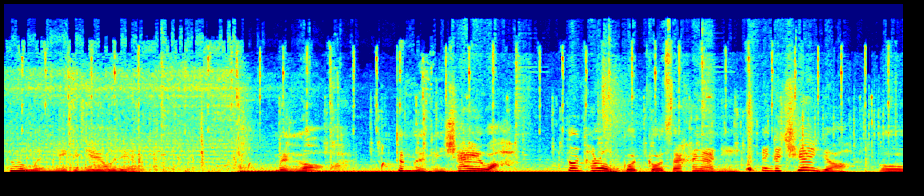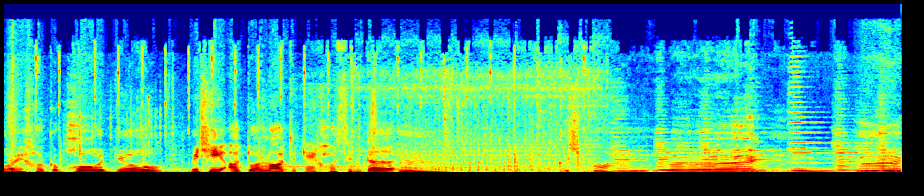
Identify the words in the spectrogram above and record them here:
สรุปมันมีกันแน่วะเนี่ย เหมือนหลอกอะแต่เหมือนไม่ใช่ว่ะโดนถล่มกดกดซะขนาดนี้ยังจะเชื่ออีกเหรอ โอ้ยเขาก็โพสต์อยู่ วิธีเอาตัวรอดจากแก๊งคอร์เซนเตอร์ อืมก็ใช่ว่ะเฮ้ยเฮ้ย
